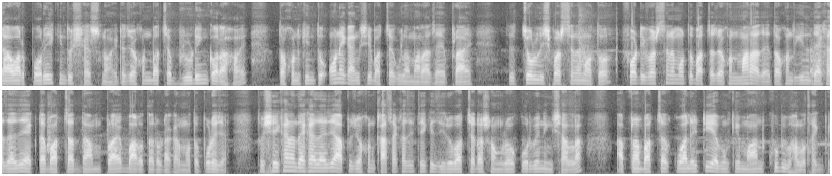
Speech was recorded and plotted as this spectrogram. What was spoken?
যাওয়ার পরেই কিন্তু শেষ নয়। এটা যখন বাচ্চা ব্রুডিং করা হয়, তখন কিন্তু অনেকাংশে বাচ্চাগুলো মারা যায়। প্রায় চল্লিশ পার্সেন্টের মতো ফর্টি পার্সেন্টের মতো বাচ্চা যখন মারা যায়, তখন কিন্তু দেখা যায় যে একটা বাচ্চার দাম প্রায় বারো তেরো টাকার মতো পড়ে যায়। তো সেখানে দেখা যায় যে আপনি যখন কাছাকাছি থেকে জিরো বাচ্চাটা সংগ্রহ করবেন ইনশাল্লাহ আপনার বাচ্চার কোয়ালিটি এবং কি মান খুবই ভালো থাকবে,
